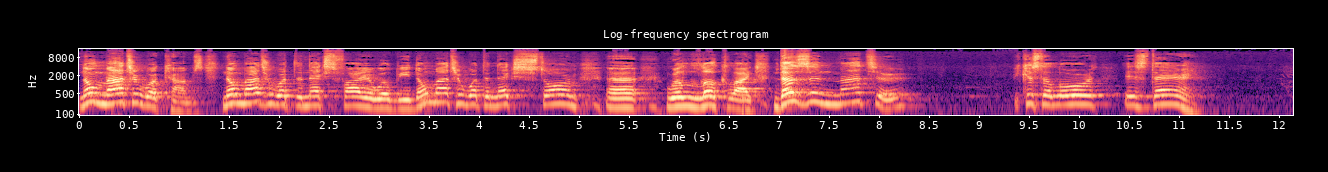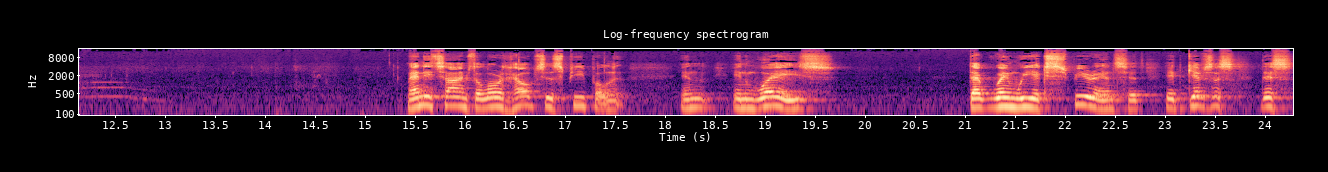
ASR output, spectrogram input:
No matter what comes, no matter what the next fire will be, no matter what the next storm uh, will look like, doesn't matter because the Lord is there. Many times the Lord helps His people in, in ways that when we experience it, it gives us this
